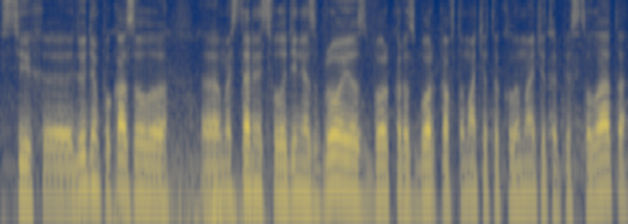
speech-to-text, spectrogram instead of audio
Всіх е, людям показували е, майстерність володіння зброєю, зборка, розборка автоматів та кулеметів та пістолета.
